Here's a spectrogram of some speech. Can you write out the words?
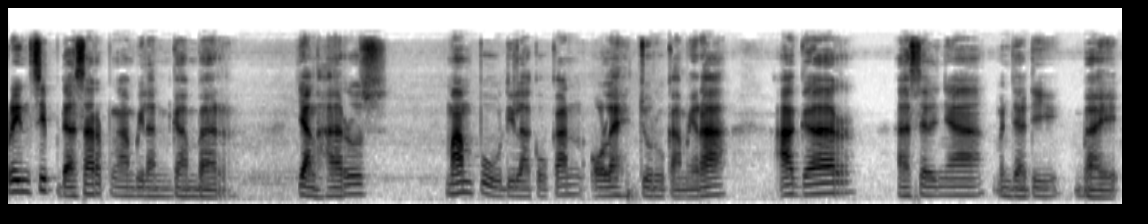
prinsip dasar pengambilan gambar yang harus mampu dilakukan oleh juru kamera agar hasilnya menjadi baik.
